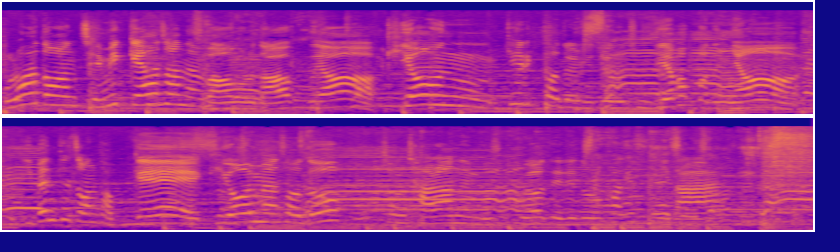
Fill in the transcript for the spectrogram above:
뭘 하던 재밌게 하자는 마음으로 나왔고요. 귀여운 캐릭터들 위주로 준비해봤거든요. 이벤트전답게 귀여우면서도 좀 잘하는 모습 보여드리도록 하겠습니다.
